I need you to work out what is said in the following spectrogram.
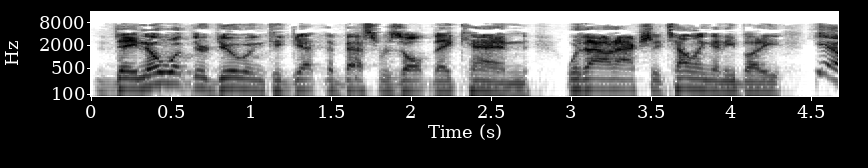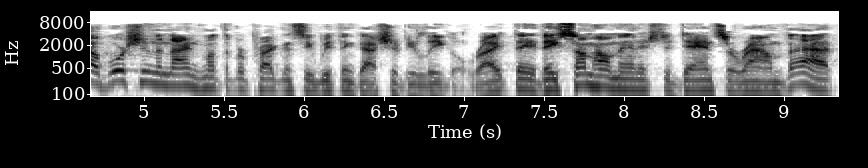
they know what they're doing to get the best result they can without actually telling anybody, yeah, abortion in the ninth month of a pregnancy, we think that should be legal, right? They, they somehow managed to dance around that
